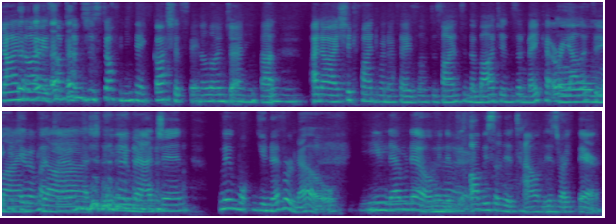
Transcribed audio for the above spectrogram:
No, I know. Sometimes you stop and you think, gosh, it's been a long journey. But mm-hmm. I know I should find one of those little designs in the margins and make it a reality. Oh my gosh! Can you imagine? I mean, you never know. You, You never know. I mean, never know. obviously the talent is right there.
